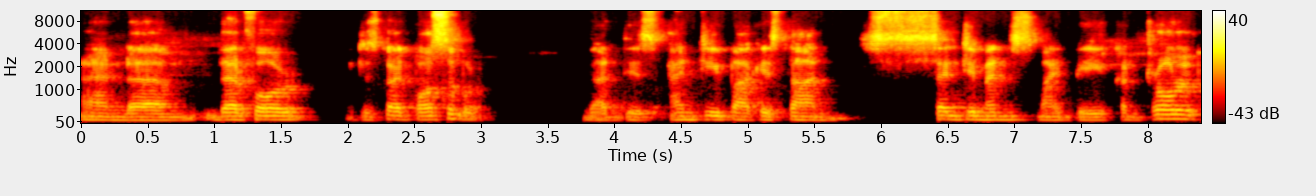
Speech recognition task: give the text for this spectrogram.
and um, therefore it is quite possible that these anti-Pakistan sentiments might be controlled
